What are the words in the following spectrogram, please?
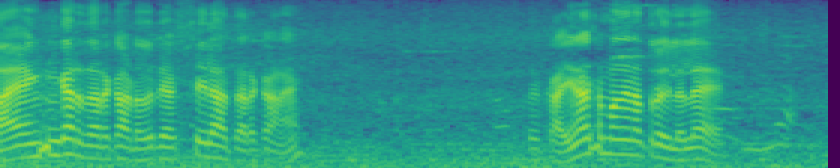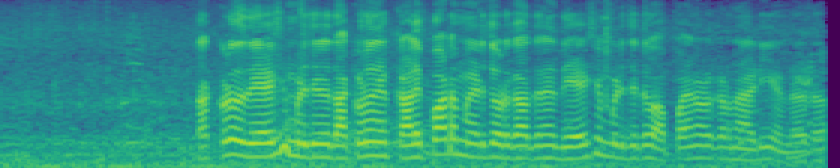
ഭയങ്കര തിരക്കാണ് ഒരു രക്ഷയില്ലാത്ത തിരക്കാണേ. കഴിഞ്ഞ പ്രാവശ്യം വന്നതിന് അത്ര ഇല്ലല്ലേ? തക്കടു ദേഷ്യം പിടിച്ചിട്ട് തക്കടുവിന് കളിപ്പാട്ടം മേടിച്ചു കൊടുക്കാത്തതിന് ദേഷ്യം പിടിച്ചിട്ട് പപ്പാനോട് കിടന്ന് അടിയുണ്ട് കേട്ടോ.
